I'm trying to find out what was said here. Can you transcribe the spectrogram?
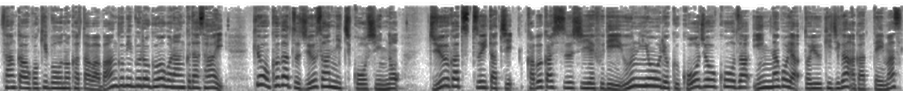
参加をご希望の方は番組ブログをご覧ください。今日9月13日更新の10月1日、株価指数 CFD 運用力向上講座 in 名古屋という記事が上がっています。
